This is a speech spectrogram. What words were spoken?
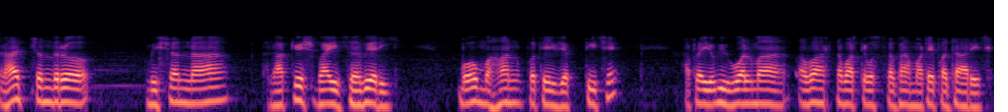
રાજચંદ્ર મિશનના રાકેશભાઈ ઝવેરી બહુ મહાન પોતે વ્યક્તિ છે. આપણા યોગી હોલમાં અવારનવાર તેઓ સભા માટે પધારે છે.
